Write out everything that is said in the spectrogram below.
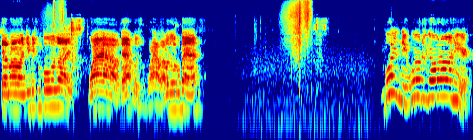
Come on, give me some bullseyes. Wow, that was, wow, that was a little bad. What in the world is going on here?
